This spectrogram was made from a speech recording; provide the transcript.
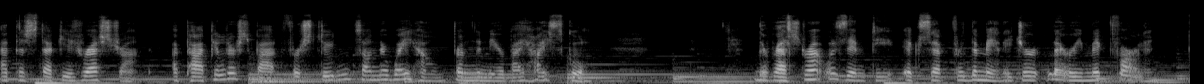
at the Stuckey's restaurant, a popular spot for students on their way home from the nearby high school. The restaurant was empty except for the manager, Larry McFarland.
